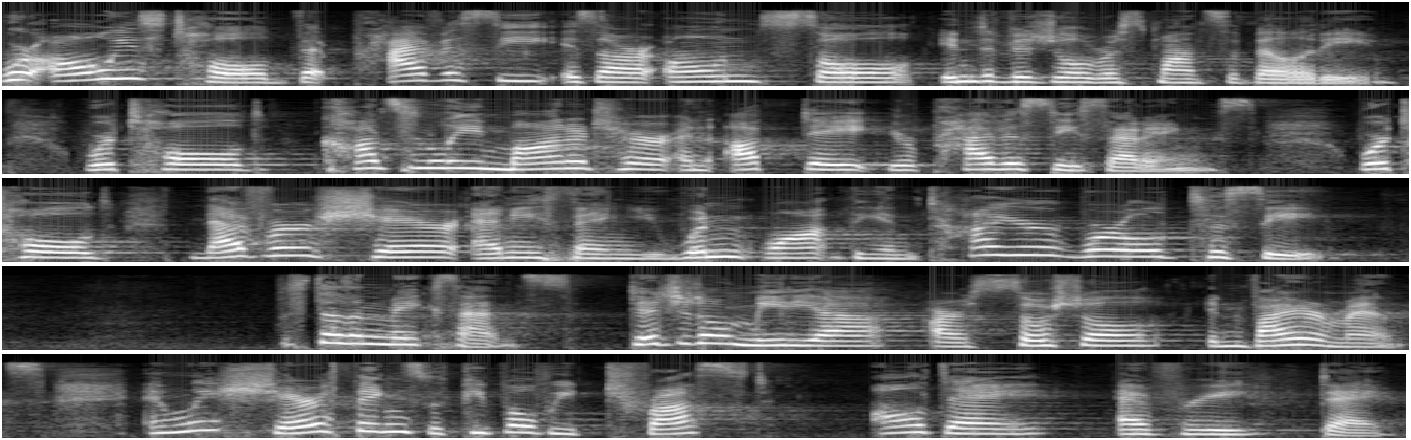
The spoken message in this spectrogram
We're always told that privacy is our own sole individual responsibility. We're told constantly monitor and update your privacy settings. We're told never share anything you wouldn't want the entire world to see. This doesn't make sense. Digital media are social environments, and we share things with people we trust all day, every day.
